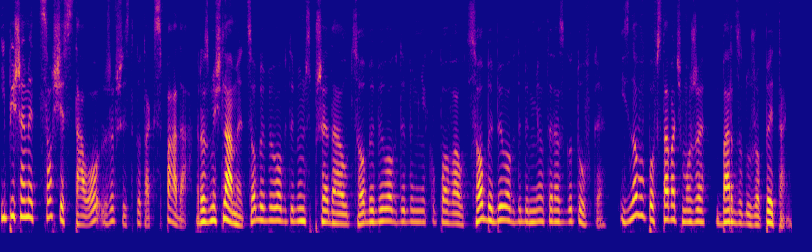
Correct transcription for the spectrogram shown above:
i piszemy, co się stało, że wszystko tak spada. Rozmyślamy, co by było, gdybym sprzedał, co by było, gdybym nie kupował, co by było, gdybym miał teraz gotówkę. I znowu powstawać może bardzo dużo pytań.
